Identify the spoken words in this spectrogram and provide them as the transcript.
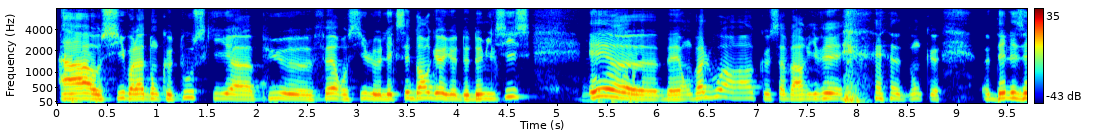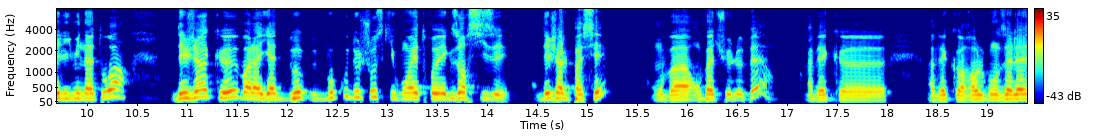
à aussi, voilà, donc tout ce qui a pu faire aussi le l'excès d'orgueil de 2006. Et euh, ben, on va le voir hein, que ça va arriver donc dès les éliminatoires. Déjà que voilà, il y a beaucoup de choses qui vont être exorcisées. Déjà le passé, on va on va tuer le père avec avec Raúl González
